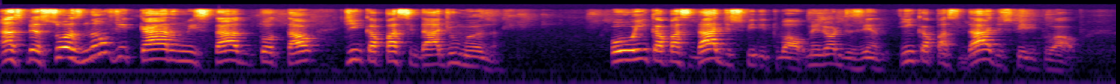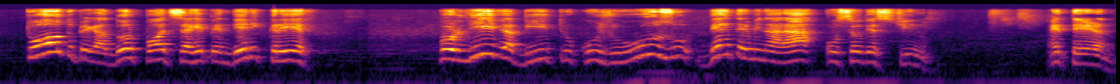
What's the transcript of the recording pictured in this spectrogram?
as pessoas não ficaram no estado total de incapacidade humana ou incapacidade espiritual, melhor dizendo, incapacidade espiritual. Todo pecador pode se arrepender e crer por livre arbítrio, cujo uso determinará o seu destino eterno.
